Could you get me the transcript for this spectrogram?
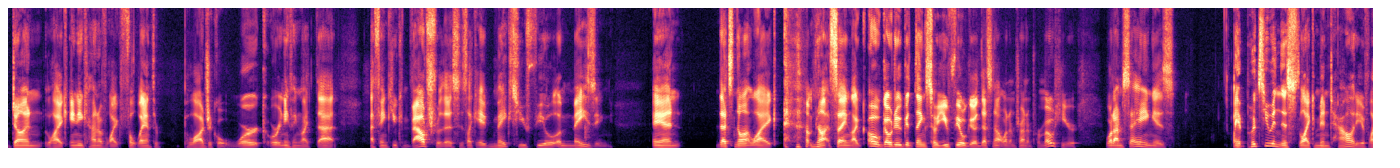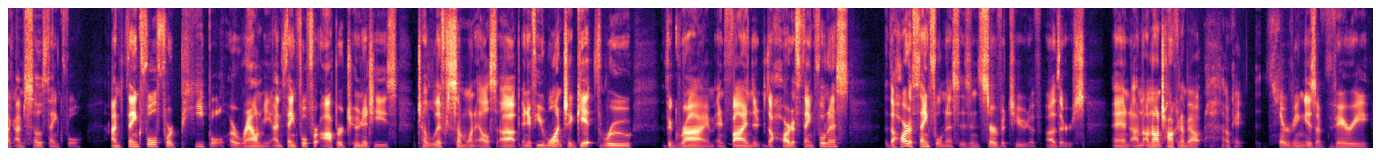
done like any kind of like philanthropological work or anything like that, I think you can vouch for this. Is like it makes you feel amazing. And that's not like I'm not saying like, oh, go do good things so you feel good. That's not what I'm trying to promote here. What I'm saying is it puts you in this like mentality of like I'm so thankful. I'm thankful for people around me. I'm thankful for opportunities to lift someone else up. And if you want to get through the grime and find the, the heart of thankfulness, the heart of thankfulness is in servitude of others. And I'm, I'm not talking about, okay, serving is a very,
